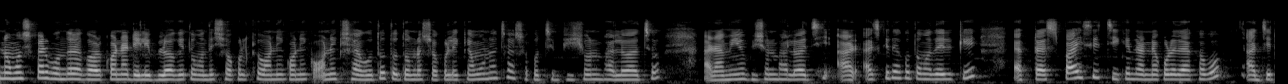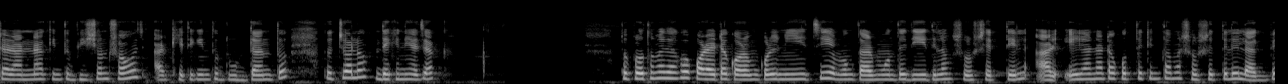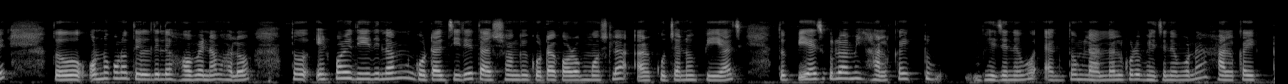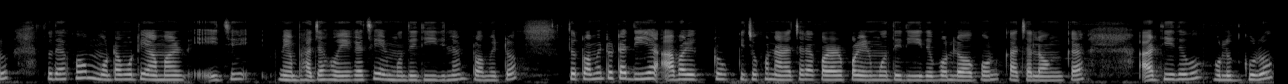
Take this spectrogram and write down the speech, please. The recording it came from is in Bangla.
নমস্কার বন্ধুরা ঘরকর্ণা ডেলি ব্লগে তোমাদের সকলকে অনেক অনেক অনেক স্বাগত। তো তোমরা সকলে কেমন আছো? আশা করছি ভীষণ ভালো আছো। আর আমিও ভীষণ ভালো আছি। আর আজকে দেখো তোমাদেরকে একটা স্পাইসি চিকেন রান্না করে দেখাবো। আর যেটা রান্না কিন্তু ভীষণ সহজ আর খেতে কিন্তু দুর্দান্ত। তো চলো দেখে নেওয়া যাক। তো প্রথমে দেখো কড়াইটা গরম করে নিয়েছি এবং তার মধ্যে দিয়ে দিলাম সর্ষের তেল। আর এই রান্নাটা করতে কিন্তু আমার সর্ষের তেলই লাগবে। তো অন্য কোনো তেল দিলে হবে না ভালো। তো এরপরে দিয়ে দিলাম গোটা জিরে, তার সঙ্গে গোটা গরম মশলা আর কুচানো পেঁয়াজ। তো পেঁয়াজগুলো আমি হালকা একটু ভেজে নেব, একদম লাল লাল করে ভেজে নেব না, হালকা একটু। তো দেখো মোটামুটি আমার এই যে ভাজা হয়ে গেছে, এর মধ্যে দিয়ে দিলাম টমেটো। তো টমেটোটা দিয়ে আবার একটু কিছুক্ষণ নাড়াচাড়া করার পর এর মধ্যে দিয়ে দেবো লবণ, কাঁচা লঙ্কা, আর দিয়ে দেবো হলুদ গুঁড়ো।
